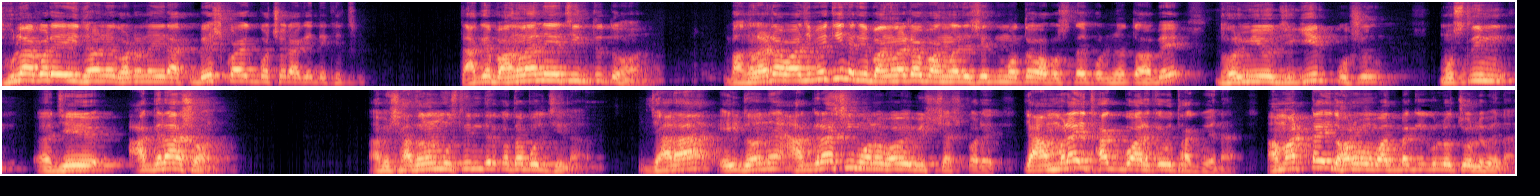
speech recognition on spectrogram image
ধুলাগড়ে এই ধরনের ঘটনা আগ- বেশ কয়েক বছর আগে দেখেছি। তাকে বাংলা নিয়ে চিন্তিত হন। বাংলাটা বাজবে কি নাকি? বাংলাটাও বাংলাদেশের মতো অবস্থায় পরিণত হবে। ধর্মীয় জিগির পশু, মুসলিম যে আগ্রাসন, আমি সাধারণ মুসলিমদের কথা বলছি না। যারা এই ধরনের আগ্রাসী মনোভাবে বিশ্বাস করে যে আমরাই থাকব আর কেউ থাকবে না। আমারটাই ধর্মবাদ বাকিগুলো চলবে না।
